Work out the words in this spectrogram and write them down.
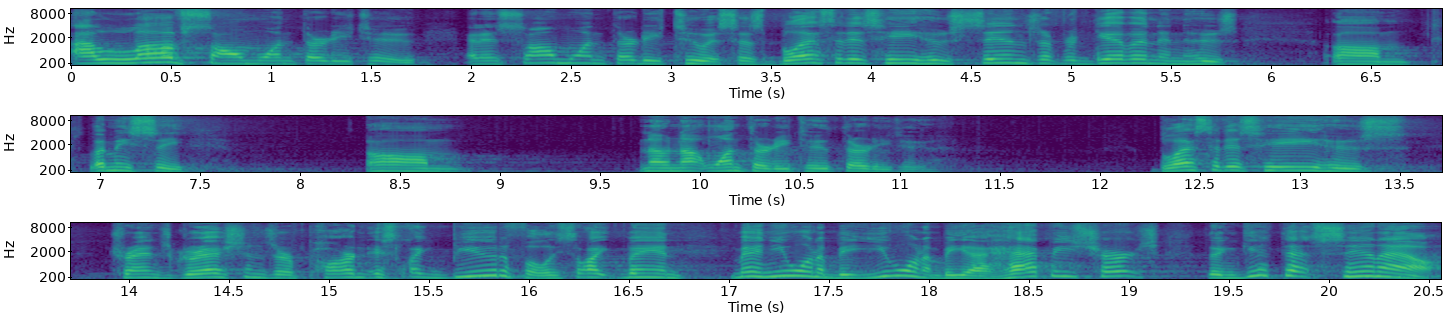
I, love Psalm 132. And in Psalm 132, it says, Blessed is he whose sins are forgiven and whose, um, let me see, um, no, not 132, 32. Blessed is he whose transgressions are pardoned. It's like beautiful. It's like, man, man, you want to be, you want to be a happy church? Then get that sin out.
